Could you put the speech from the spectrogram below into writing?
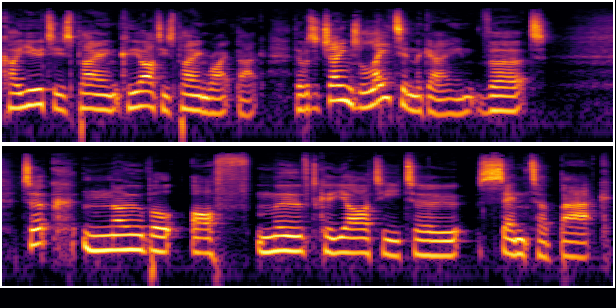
Kouyate's playing Kouyate's playing right back. There was a change late in the game that took Noble off, moved Coyote to centre back.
